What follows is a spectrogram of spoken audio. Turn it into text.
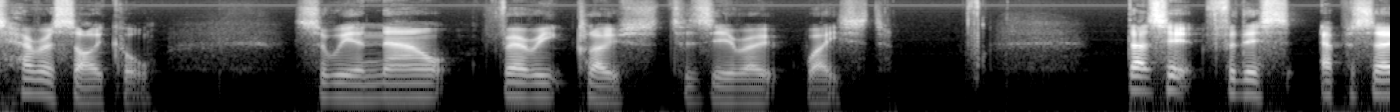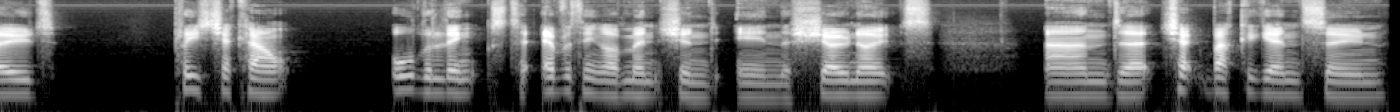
TerraCycle. so we are now very close to zero waste. That's it for this episode. Please check out all the links to everything I've mentioned in the show notes and uh, check back again soon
